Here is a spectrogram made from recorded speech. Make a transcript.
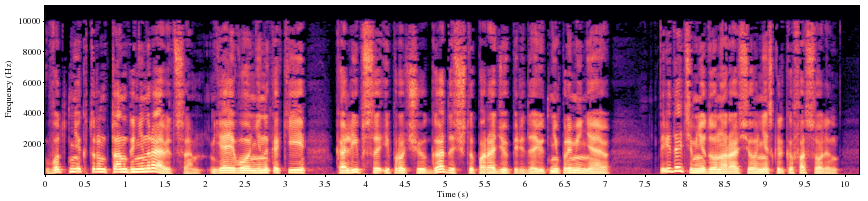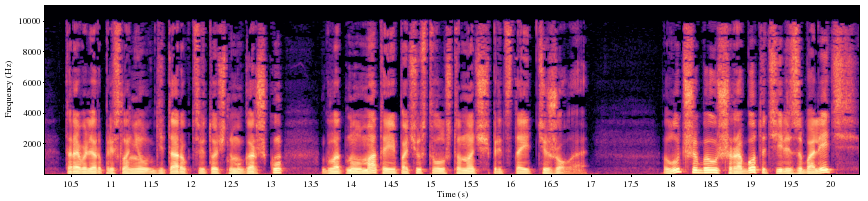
«Вот некоторым танго не нравится. Я его ни на какие калипсо и прочую гадость, что по радио передают, не променяю. Передайте мне, Дон Арасио, несколько фасолин». Тревелер прислонил гитару к цветочному горшку, глотнул мата и почувствовал, что ночь предстоит тяжелая. Лучше бы уж работать или заболеть,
